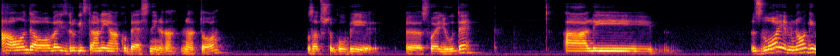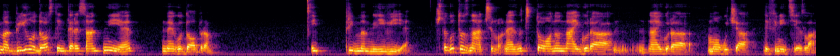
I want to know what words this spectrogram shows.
a onda ovaj s druge strane jako besni na, na to, zato što gubi e, svoje ljude, ali zlo je mnogima bilo dosta interesantnije nego dobro. I primamljivije. Šta god to značilo, ne znači to ono najgora, najgora moguća definicija zla.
